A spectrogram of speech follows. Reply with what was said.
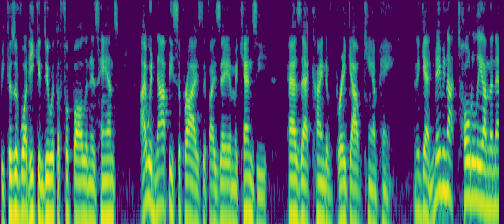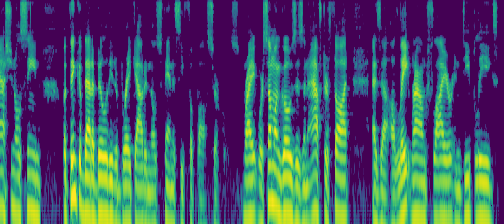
because of what he can do with the football in his hands. I would not be surprised if Isaiah McKenzie has that kind of breakout campaign. And again, maybe not totally on the national scene, but think of that ability to break out in those fantasy football circles, right? Where someone goes as an afterthought, as a, a late round flyer in deep leagues,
